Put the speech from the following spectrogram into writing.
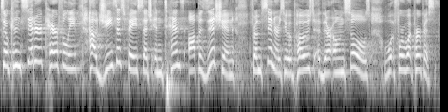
So consider carefully how Jesus faced such intense opposition from sinners who opposed their own souls. For what purpose?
